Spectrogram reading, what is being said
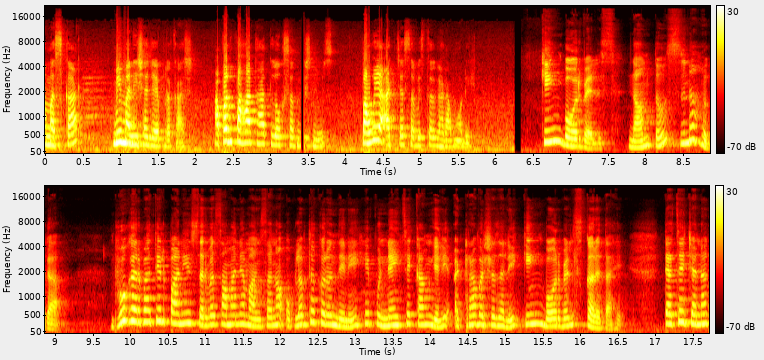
नमस्कार मी मनीषा जयप्रकाश. आपण पाहत आहात लोकसंदेश न्यूज. पाहूया आजच्या सविस्तर घडामोडी. किंग बोरवेल्स नाम तो सुना होगा भूगर्भातील पाणी सर्वसामान्य माणसांना उपलब्ध करून देणे हे पुण्याईचे काम गेली अठरा वर्ष झाली किंग बोरवेल्स करत आहे. त्याचे जनक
